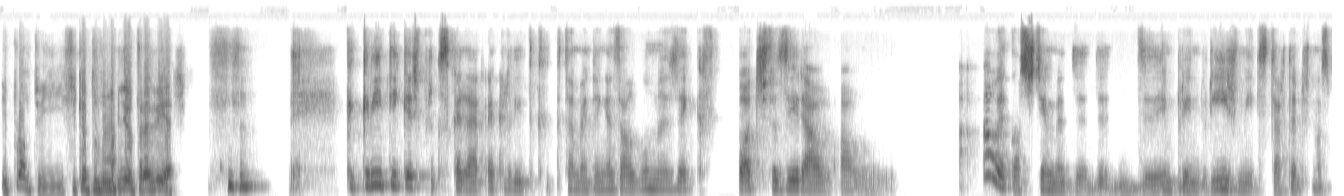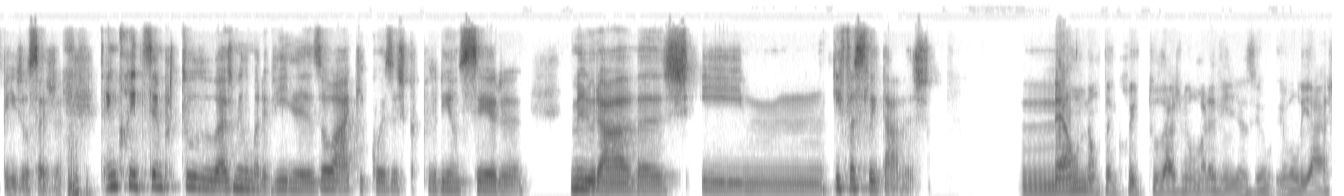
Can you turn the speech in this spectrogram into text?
e pronto, e fica tudo bem outra vez. que críticas, porque se calhar acredito que, que, também tenhas algumas, é que podes fazer ao, ao, ao ecossistema de, de, de, empreendedorismo e de startups no nosso país? Ou seja, tem corrido sempre tudo às mil maravilhas, ou há aqui coisas que poderiam ser melhoradas e, hum, e facilitadas? Não, não tem corrido tudo às mil maravilhas. Eu, eu aliás,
